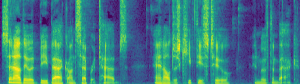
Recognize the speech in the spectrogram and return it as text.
So now they would be back on separate tabs and I'll just keep these two and move them back.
